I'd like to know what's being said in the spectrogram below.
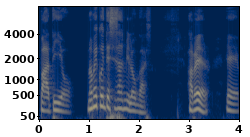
pa, tío, no me cuentes esas milongas. A ver, eh,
